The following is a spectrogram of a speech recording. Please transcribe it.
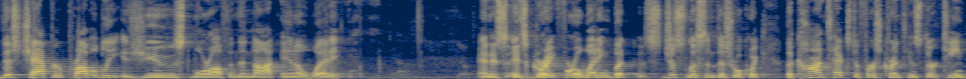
this chapter probably is used more often than not in a wedding. And it's, it's great for a wedding, but just listen to this real quick. The context of 1 Corinthians 13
